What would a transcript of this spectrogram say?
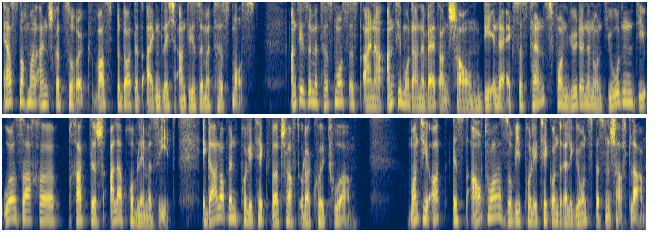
erst noch mal einen Schritt zurück. Was bedeutet eigentlich Antisemitismus? Antisemitismus ist eine antimoderne Weltanschauung, die in der Existenz von Jüdinnen und Juden die Ursache praktisch aller Probleme sieht, egal ob in Politik, Wirtschaft oder Kultur. Monty Ott ist Autor sowie Politik- und Religionswissenschaftler.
